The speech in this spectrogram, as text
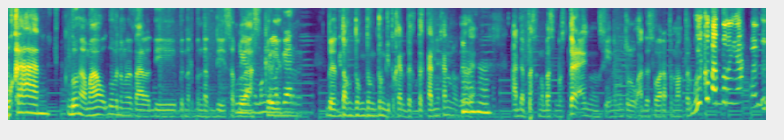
bukan. Gue nggak mau. Gue bener-bener taruh di bener-bener di sebelah Biar screen. menggelegar. Dan dong dong dong dong gitu kan deg-degannya kan udah kayak Mhm. ada pas ngebas ngebas deng sini muncul ada suara penonton gue ikutan teriak lagi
